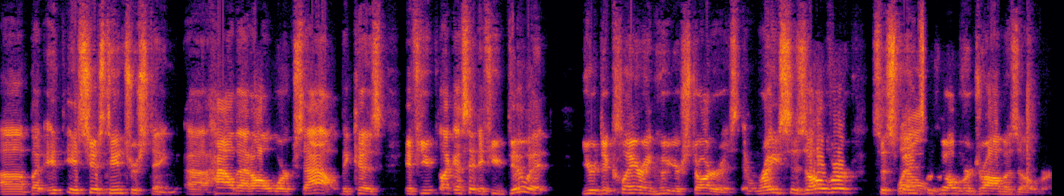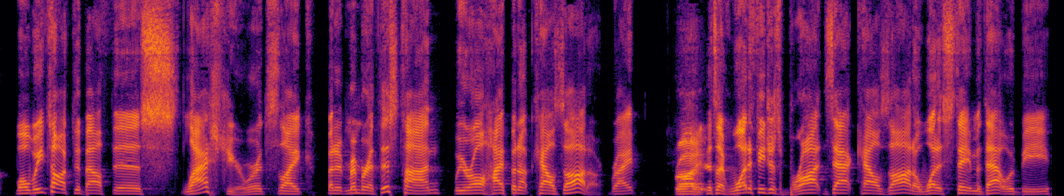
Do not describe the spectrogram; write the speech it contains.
Uh, but it, it's just interesting uh, how that all works out because if you, like I said, if you do it, you're declaring who your starter is. The race is over, suspense well, is over, drama's over. Well, we talked about this last year where it's like, but remember at this time, we were all hyping up Calzada, right? Right. It's like, what if he just brought Zach Calzada? What a statement that would be.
